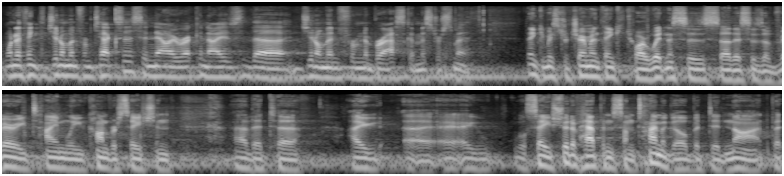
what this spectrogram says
I want to thank the gentleman from Texas, and now I recognize the gentleman from Nebraska, Mr. Smith. Thank you, Mr. Chairman. Thank you to our witnesses. Uh, this is a very timely conversation uh, that uh, I, uh, I will say should have happened some time ago, but did not. But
